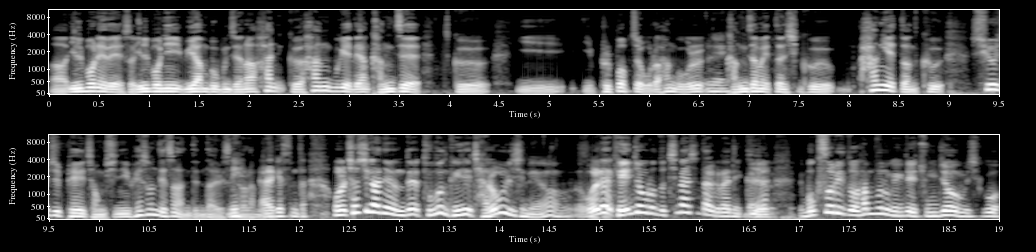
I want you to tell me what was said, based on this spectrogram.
어, 일본에 대해서 일본이 위안부 문제나 한 그 한국에 대한 강제 그 이 이 불법적으로 한국을 네. 강점했던 그 항의했던 그 수요 집회의 정신이 훼손돼서는 안 된다 이렇게 생각을 네, 합니다. 알겠습니다. 오늘 첫 시간이었는데 두 분 굉장히 잘 어울리시네요. 원래 개인적으로도 친하시다 그러니까요. 예. 목소리도 한 분은 굉장히 중저음이시고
